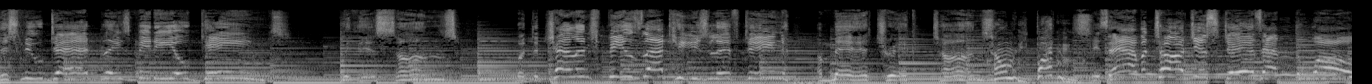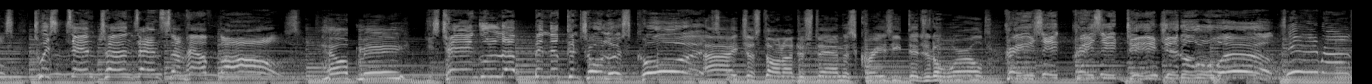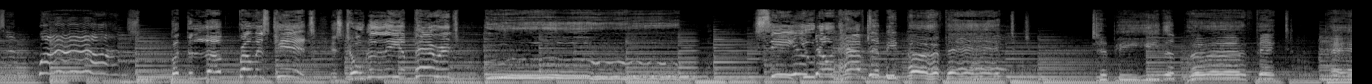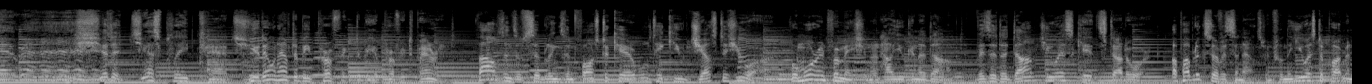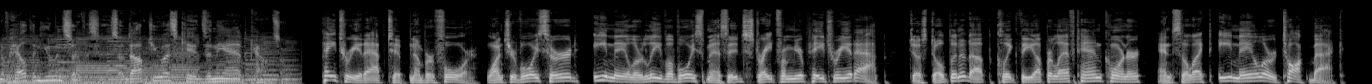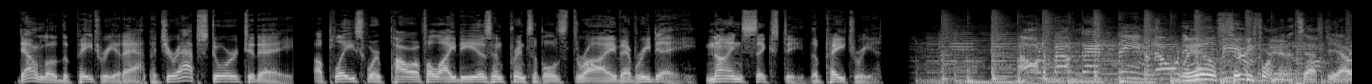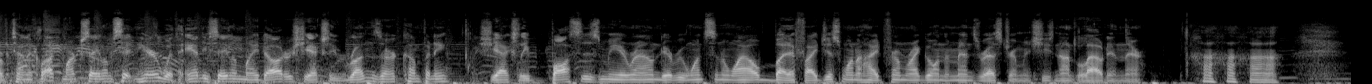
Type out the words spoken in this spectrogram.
This new dad plays video games with his sons. But the challenge feels like he's lifting a metric ton. So many buttons. His avatar just stares at the walls, twists and turns and somehow falls. Help me! He's tangled up in the controller's cords. I just don't understand this crazy digital world. Crazy, crazy digital world. Zeros and. But the love from his kids is totally apparent. Ooh. See, you don't have to be perfect to be the perfect parent. You should have just played catch. You don't have to be perfect to be a perfect parent. Thousands of siblings in foster care will take you just as you are. For more information on how you can adopt, visit adoptuskids.org. A public service announcement from the U.S. Department of Health and Human Services, Adopt U.S. Kids, and the Ad Council. Patriot app tip number four. Want your voice heard? Email or leave a voice message straight from your Patriot app. Just open it up, click the upper left hand corner, and select email or talkback. Download the Patriot app at your app store today. A place where powerful ideas and principles thrive every day. 960 The Patriot. All about that Well, 34 minutes after the hour of 10 o'clock. Mark Salem sitting here with Andy Salem, my daughter. She actually runs our company. She actually bosses me around every once in a while, but if I just want to hide from her, I go in the men's restroom and she's not allowed in there. Ha ha ha.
